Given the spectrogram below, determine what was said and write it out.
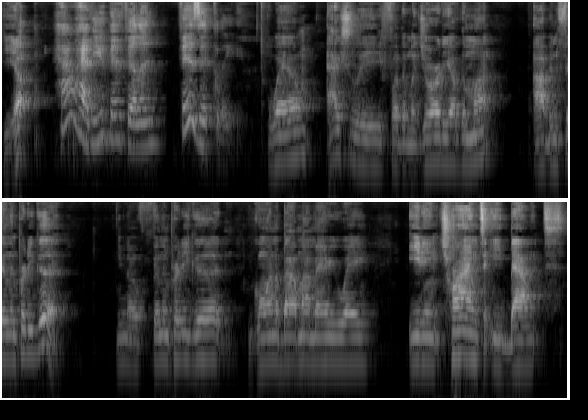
Yep. How have you been feeling physically? Well, actually, for the majority of the month, I've been feeling pretty good. You know, feeling pretty good, going about my merry way, eating, trying to eat balance,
